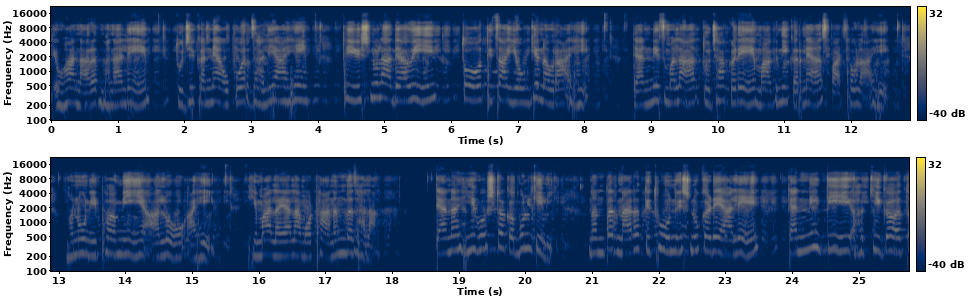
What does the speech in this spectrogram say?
तेव्हा नारद म्हणाले तुझी कन्या उपवर झाली आहे. ती विष्णूला द्यावी. तो तिचा योग्य नवरा आहे. त्यांनीच मला तुझ्याकडे मागणी करण्यास पाठवलं आहे. म्हणून इथं मी आलो आहे. हिमालयाला मोठा आनंद झाला. त्यानं ही गोष्ट कबूल केली. नंतर नारद तिथून विष्णूकडे आले. त्यांनी ती हकीकत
